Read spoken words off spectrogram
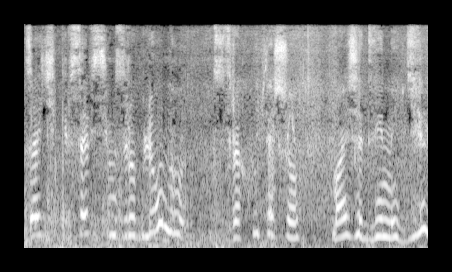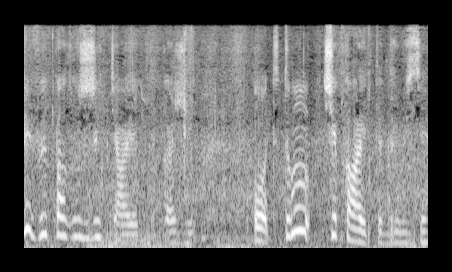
Зайчики, все всім зроблю. Ну, зрахуйте, що майже дві неділі випало з життя, як я кажу. От, тому чекайте, друзі.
